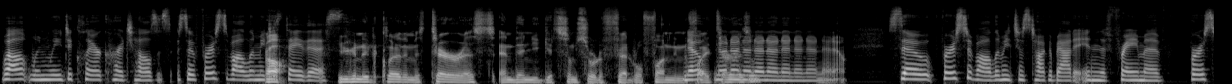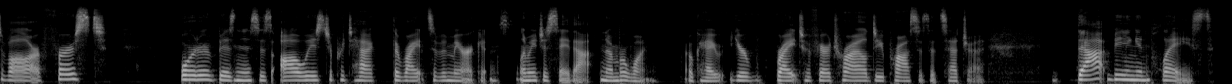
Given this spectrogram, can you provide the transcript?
Well, when we declare cartels, so first of all, let me just Oh, say this. You're going to declare them as terrorists, and then you get some sort of federal funding to No, fight no, no, terrorism. no, no, no, no, no, no, no, no. So first of all, let me just talk about it in the frame of first of all, our first order of business is always to protect the rights of Americans. Let me just say that. Number one, okay, your right to a fair trial, due process, etc. That being in place,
